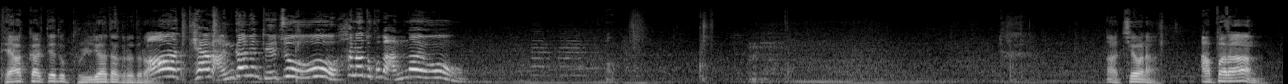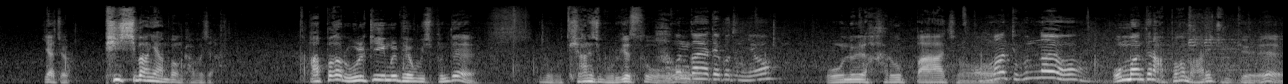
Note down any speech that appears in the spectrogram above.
대학 갈 때도 불리하다 그러더라. 아, 대학 안 가면 되죠. 하나도 겁 안 나요. 아, 재원아. 아빠랑 야, 저 PC방에 한번 가보자. 아빠가 롤게임을 배우고 싶은데 이거 어떻게 하는지 모르겠어. 학원 가야 되거든요. 오늘 하루 빠져. 엄마한테 혼나요. 엄마한테는 아빠가 말해줄게.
